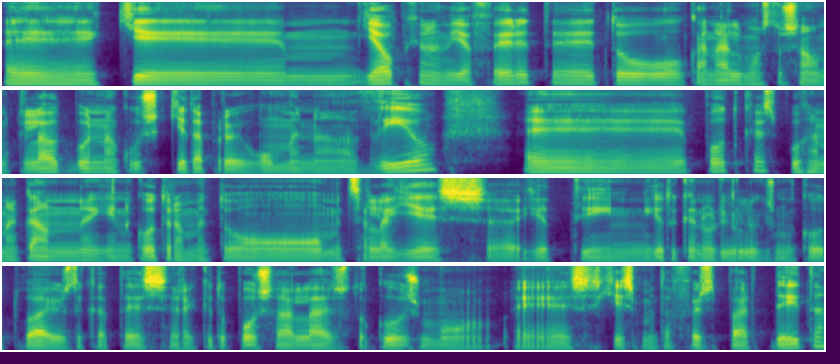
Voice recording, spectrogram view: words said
Ε, και για όποιον ενδιαφέρεται, το κανάλι μας στο SoundCloud μπορεί να ακούσει και τα προηγούμενα δύο ε, podcast που είχαν να κάνουν γενικότερα με, το, με τις αλλαγές ε, για, την, για το καινούριο λογισμικό του iOS 14 και το πώς αλλάζει τον κόσμο ε, σε σχέση με τα first party data,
